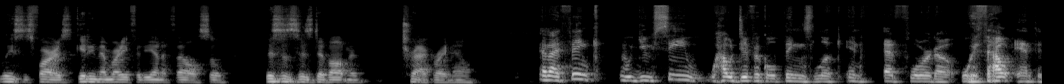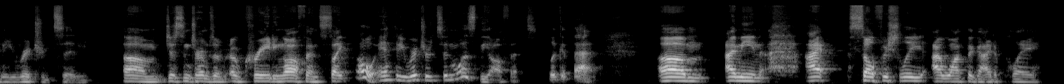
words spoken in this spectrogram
least as far as getting them ready for the NFL. So this is his development track right now. And I think you see how difficult things look in at Florida without Anthony Richardson. Um, just in terms of, of creating offense, it's like, oh, Anthony Richardson was the offense. Look at that. Um, I mean, I selfishly I want the guy to play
